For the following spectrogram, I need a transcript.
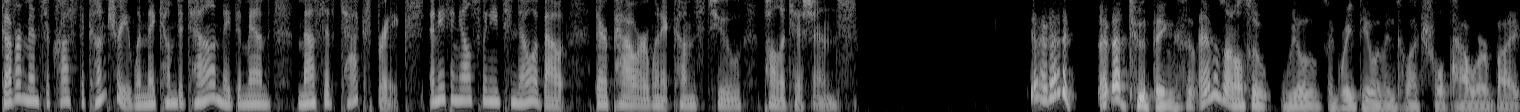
governments across the country when they come to town they demand massive tax breaks. Anything else we need to know about their power when it comes to politicians? Yeah i'd add, a, I'd add two things. So amazon also wields a great deal of intellectual power by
